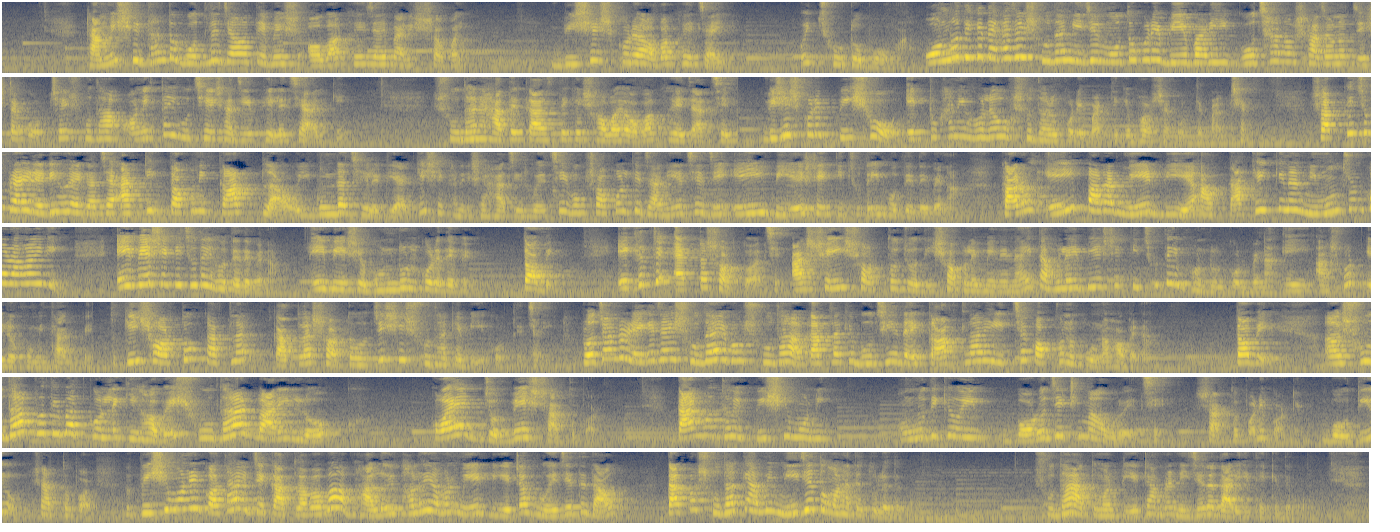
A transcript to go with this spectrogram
ঠাম্মির সিদ্ধান্ত বদলে যাওয়াতে বেশ অবাক হয়ে যায় বাড়ির সবাই। বিশেষ করে অবাক হয়ে যায় ওই ছোট বৌমা। অন্যদিকে দেখা যায় সুধা নিজের মতো করে বিয়ে বাড়ি গোছানো, সাজানোর চেষ্টা করছে। সুধা অনেকটাই গুছিয়ে সাজিয়ে ফেলেছে আর কি। সুধার হাতের কাজ দেখে সবাই অবাক হয়ে যাচ্ছে। বিশেষ করে পিসো একটুখানি হলেও সুধার উপর এবার থেকে ভরসা করতে পারছে। সবকিছু প্রায় রেডি হয়ে গেছে আর ঠিক তখনই কাতলা ওই গুন্ডা ছেলেটি আর কি সেখানে এসে হাজির হয়েছে এবং সকলকে জানিয়েছে যে এই বিয়ে সে কিছুতেই হতে দেবে না। কারণ এই পাড়ার মেয়ের বিয়ে আর তাকে কিনা নিমন্ত্রণ করা হয়নি? এই বিয়ে সে কিছুতেই হতে দেবে না। এই বিয়ে সে ভন্ডুল করে দেবে। তবে এক্ষেত্রে একটা শর্ত আছে। আর সেই শর্ত যদি সকলে মেনে নেয়, তাহলে এই বিয়ে সে কিছুতেই ভন্ডুল করবে না। এই আসর এরকমই থাকবে। কি শর্ত? কাতলার কাতলার শর্ত হচ্ছে সে সুধাকে বিয়ে করতে চাই প্রচণ্ড রেগে যায় সুধা এবং সুধা কাতলাকে বুঝিয়ে দেয়, কাতলার এই ইচ্ছা কখনো পূর্ণ হবে না। তবে সুধা প্রতিবাদ করলে কি হবে? সুধার বাড়ির লোক কয়েকজন বেশ স্বার্থপর। তার মধ্যে ওই পিসিমণি, অন্যদিকে ওই বড় জেঠিমাও রয়েছে। স্বার্থপরই বটে, বৌদিও স্বার্থপর। তো পিসিমণির কথা যে কাতলা বাবা, ভালোই ভালোই আমার মেয়ের বিয়েটা হয়ে যেতে দাও, তারপর সুধাকে আমি নিজে তোমার হাতে তুলে দেবো। সুধা, তোমার বিয়েটা আমরা নিজেরা দাঁড়িয়ে থেকে দেবো।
